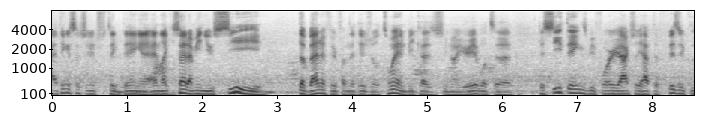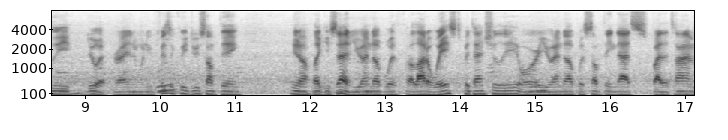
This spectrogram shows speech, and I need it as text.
I think it's such an interesting thing. And, and like you said, I mean, you see the benefit from the digital twin because, you know, you're able to, to see things before you actually have to physically do it, right? And when you Mhm. physically do something, you know, like you said, you end up with a lot of waste potentially, or you end up with something that's by the time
